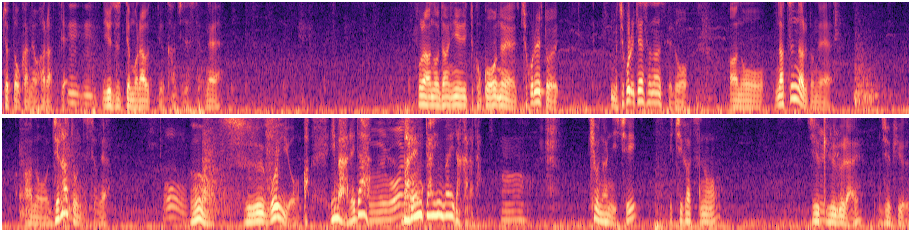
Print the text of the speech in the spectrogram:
ちょっとお金を払ってうんうん。譲ってもらうっていう感じですよね。これあのダニエルってここねチョコレート今チョコレート屋さんなんですけどあの夏になるとねあのジェラートんですよね。おう。うん。すごいよ。あ今あれだ。バレンタイン前だからだ。うん。今日何日 ?1 月の？19ぐらい ?19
